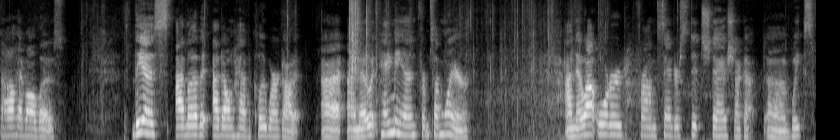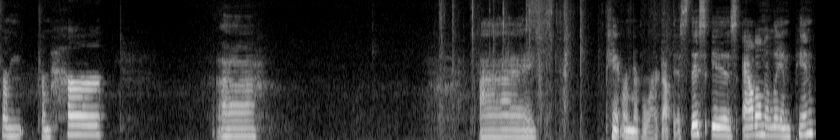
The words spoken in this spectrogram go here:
I'll have all those. This, I love it. I don't have a clue where I got it. I, I know it came in from somewhere. I know I ordered from Sandra Stitch Stash. I got uh, weeks from, from her. Uh, I can't remember where I got this. This is Out on a Limb Pin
